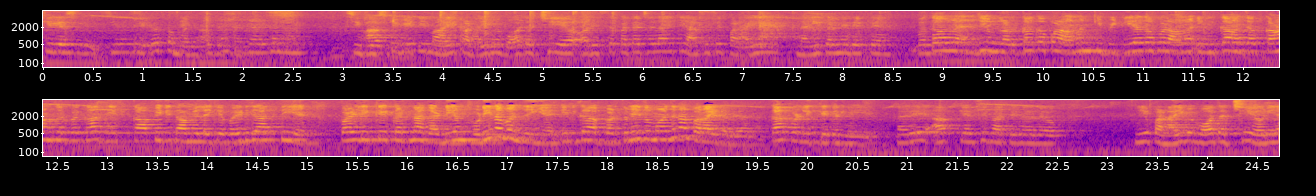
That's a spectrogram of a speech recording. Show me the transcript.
सीरियसली सीरियसली आपकी बेटी माई पढ़ाई में बहुत अच्छी है और इससे पता चला है कि आप इसे पढ़ाई नहीं करने देते हैं। बताओ बहन जी हम लड़का का पढ़ावन की बिटिया का पढ़ावन इनका जब काम कर पे का कापी किताबें लेके बैठ जाती है। पढ़ लिख के कटना डीएम थोड़ी ना बन रही है। इनका बर्तन ही तो मांझना पढ़ाई कर जाना। का पढ़ लिख के कर रही है अरे आप कैसी बातें कर रहे हो? ये पढ़ाई में बहुत अच्छी है और ये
